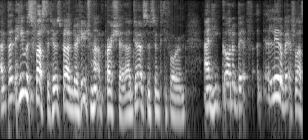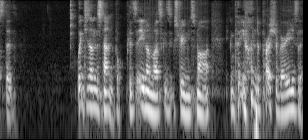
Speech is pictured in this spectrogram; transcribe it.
and but he was flustered. He was put under a huge amount of pressure. I do have some sympathy for him and he got a bit a little bit flustered which is understandable because elon musk is extremely smart can put you under pressure very easily.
